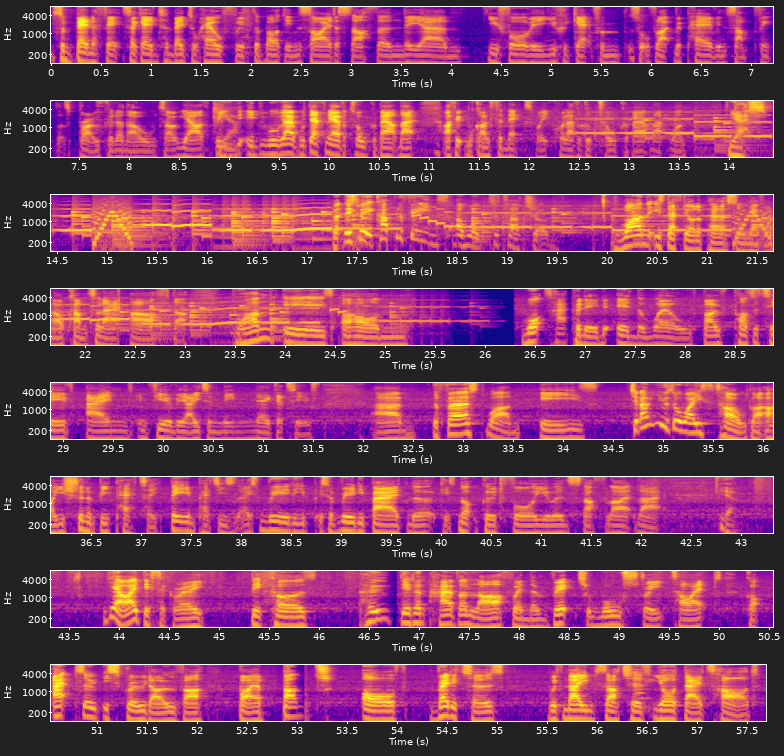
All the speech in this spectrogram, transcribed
some benefits again to mental health with the modding side of stuff and the um, euphoria you could get from sort of like repairing something that's broken and old. So yeah, I've been, Yeah. It, we'll, we'll definitely have a talk about that. I think we'll go for next week. We'll have a good talk about that one. Yes. But this week, a couple of things I want to touch on. One is definitely on a personal level, and I'll come to that after. One is on what's happening in the world, both positive and infuriatingly negative. Um, the first one is, do you know you was always told like, oh, you shouldn't be petty. Being petty is it's really, it's a really bad look. It's not good for you and stuff like that. Yeah. Yeah, I disagree because who didn't have a laugh when the rich Wall Street types got absolutely screwed over by a bunch of redditors with names such as "Your Dad's Hard"?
